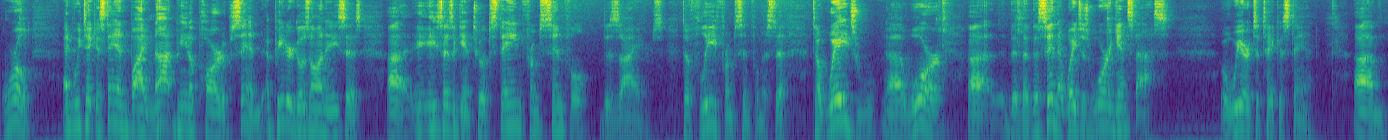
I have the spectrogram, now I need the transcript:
world. And we take a stand by not being a part of sin. Peter goes on and he says, uh, he says again, to abstain from sinful desires, to flee from sinfulness, to, to wage uh, war, uh, the, the, the sin that wages war against us we are to take a stand. Um,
